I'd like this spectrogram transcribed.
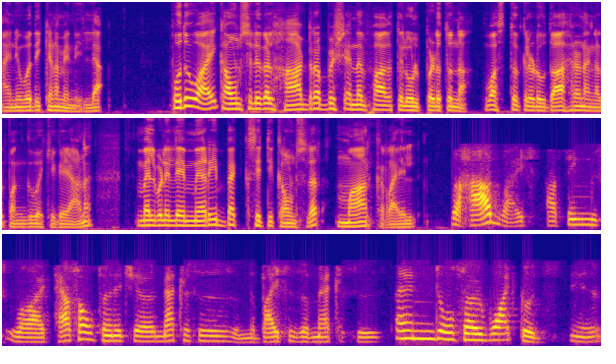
അനുവദിക്കണമെന്നില്ല. പൊതുവായി കൗൺസിലുകൾ ഹാർഡ് റബ്ബിഷ് എന്ന വിഭാഗത്തിൽ ഉൾപ്പെടുത്തുന്ന വസ്തുക്കളുടെ ഉദാഹരണങ്ങൾ പങ്കുവയ്ക്കുകയാണ് മെൽബണിലെ Merribek city councillor Mark Riley. The hard waste are things like household furniture, mattresses, and the bases of mattresses, and also white goods, you know,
